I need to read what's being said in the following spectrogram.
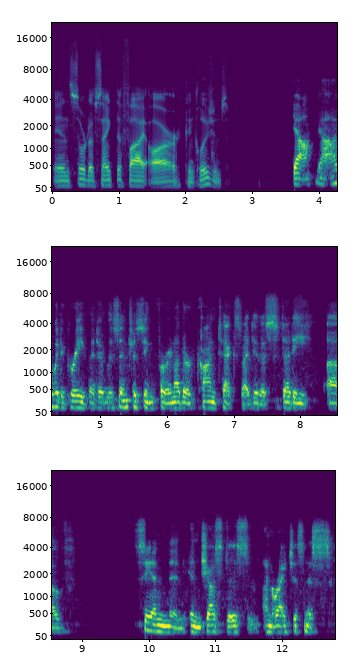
and sort of sanctify our conclusions yeah yeah i would agree but it was interesting for another context i did a study of sin and injustice and unrighteousness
